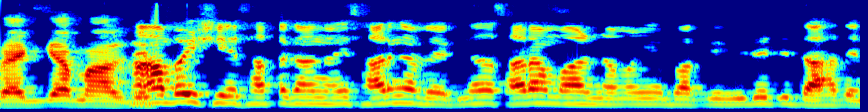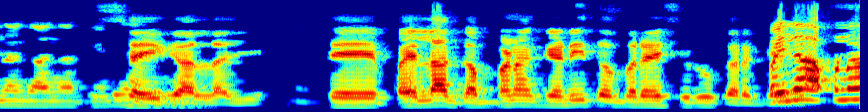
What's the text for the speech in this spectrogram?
ਵੈਗ ਗਿਆ ਮਾਲ ਜੀ। ਹਾਂ ਬਾਈ 6-7 ਗਾਂਗਾਂ ਸਾਰੀਆਂ ਵੇਚਣਾ ਸਾਰਾ ਮਾਲ ਨਵਾਂ ਹੀ ਆ, ਬਾਕੀ ਵੀਡੀਓ 'ਚ ਦੱਸ ਦੇਣਾ ਗਾਂਗਾਂ ਕਿਹੜੀਆਂ ਸਹੀ ਗੱਲ ਆ ਜੀ। ਤੇ ਪਹਿਲਾਂ ਗੱਬਣਾ ਕਿਹੜੀ ਤੋਂ ਬਰੇ ਸ਼ੁਰੂ ਕਰਕੇ ਪਹਿਲਾਂ ਆਪਣਾ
